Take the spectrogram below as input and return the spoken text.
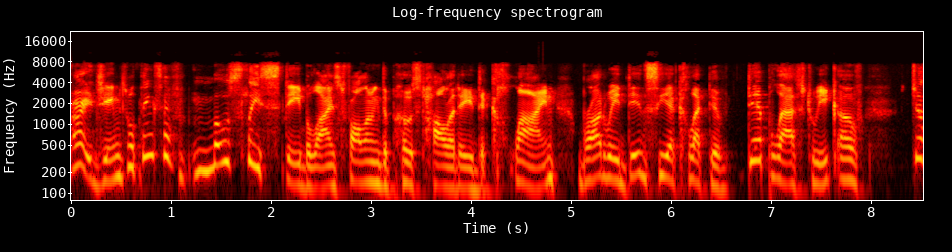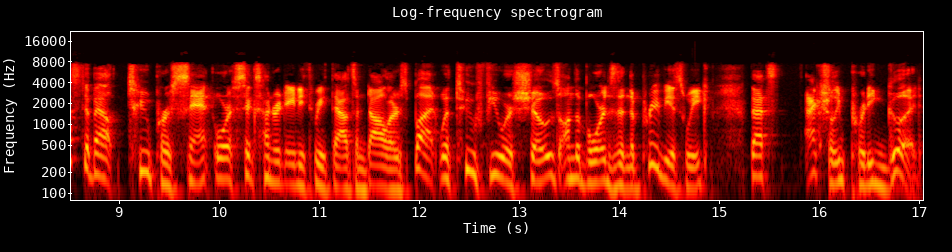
All right, James. Well, things have mostly stabilized following the post holiday decline. Broadway did see a collective dip last week of just about 2% or $683,000, but with two fewer shows on the boards than the previous week, that's actually pretty good.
